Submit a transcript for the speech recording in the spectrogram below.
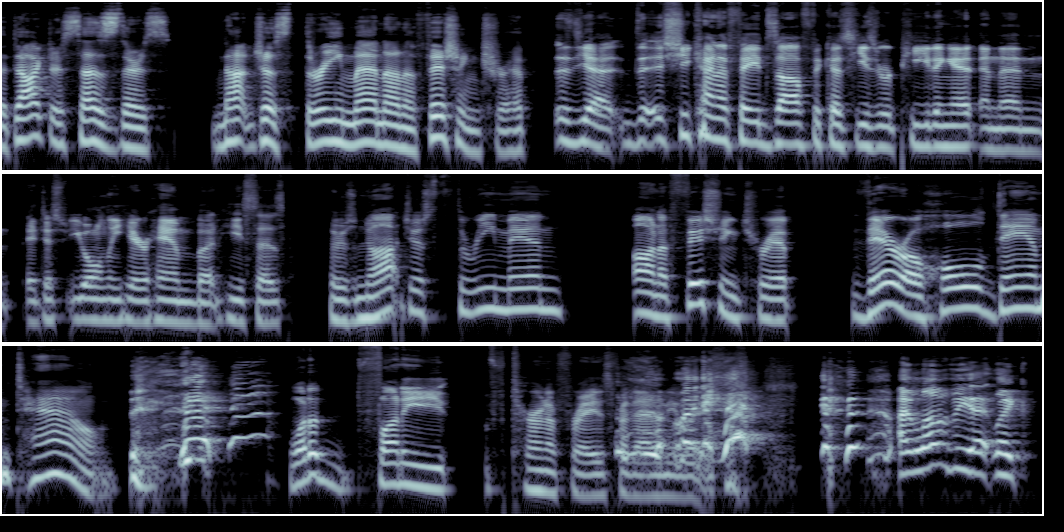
The doctor says there's not just three men on a fishing trip. Uh, yeah th- she kind of fades off because he's repeating it and then it just you only hear him but he says there's not just three men on a fishing trip they're a whole damn town what a funny turn a phrase for that anyway I love the uh, like.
